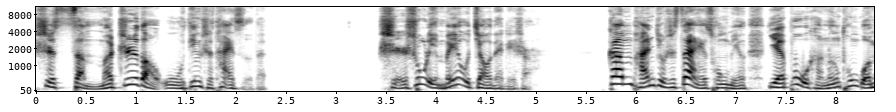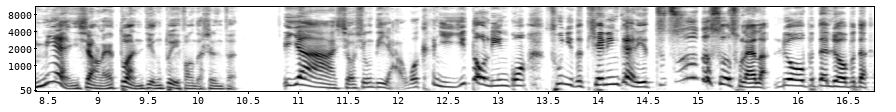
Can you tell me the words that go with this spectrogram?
是怎么知道武丁是太子的？史书里没有交代这事儿。甘盘就是再聪明，也不可能通过面相来断定对方的身份。哎呀，小兄弟呀，我看你一道灵光从你的天灵盖里滋滋的射出来了，了不得了不得！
